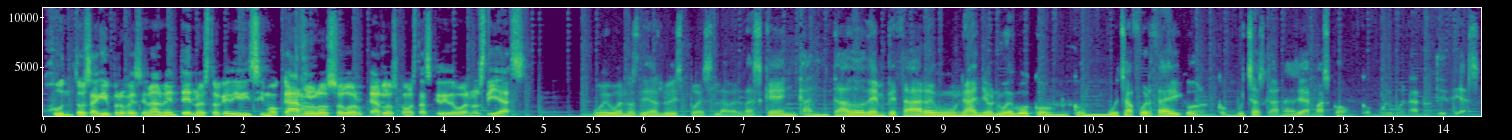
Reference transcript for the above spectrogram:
juntos aquí profesionalmente, nuestro queridísimo Carlos Sogor. Carlos, ¿cómo estás, querido? Buenos días. Muy buenos días, Luis. Pues la verdad es que encantado de empezar un año nuevo con, mucha fuerza y con, muchas ganas y además con, muy buenas noticias.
